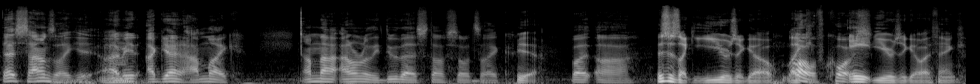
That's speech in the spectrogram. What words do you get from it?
That sounds like it. I Mhm. mean, again, I'm like, I'm not. I don't really do that stuff, so it's like. Yeah. But uh, This is like years ago. Like Oh, of course. eight years ago, I think.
